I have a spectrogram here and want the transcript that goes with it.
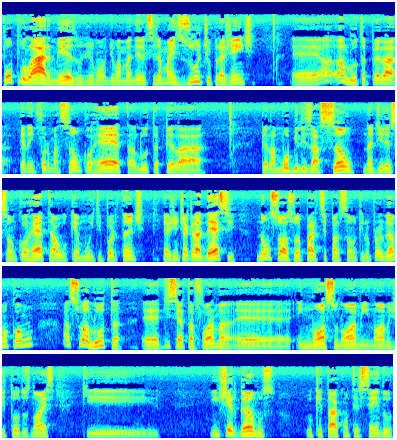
popular mesmo, de uma, de uma maneira que seja mais útil para a gente, é, a, luta pela, pela informação correta, a luta pela, pela mobilização na direção correta, algo que é muito importante. E a gente agradece não só a sua participação aqui no programa, como a sua luta, é, de certa forma, é, em nosso nome, em nome de todos nós que enxergamos o que está acontecendo,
